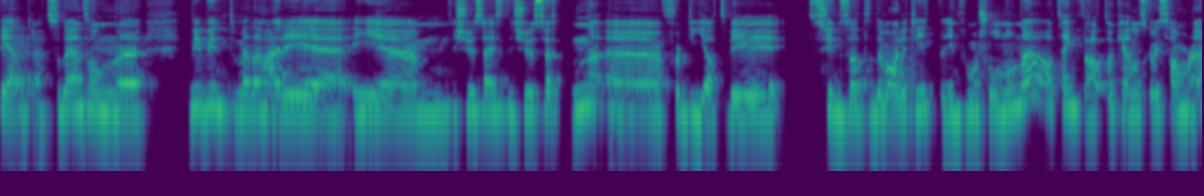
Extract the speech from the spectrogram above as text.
bedre? Så det er en sånn eh, Vi begynte med det her i, i 2016-2017 eh, fordi at vi syntes at det var litt lite informasjon om det, og tenkte at ok, nå skal vi samle.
